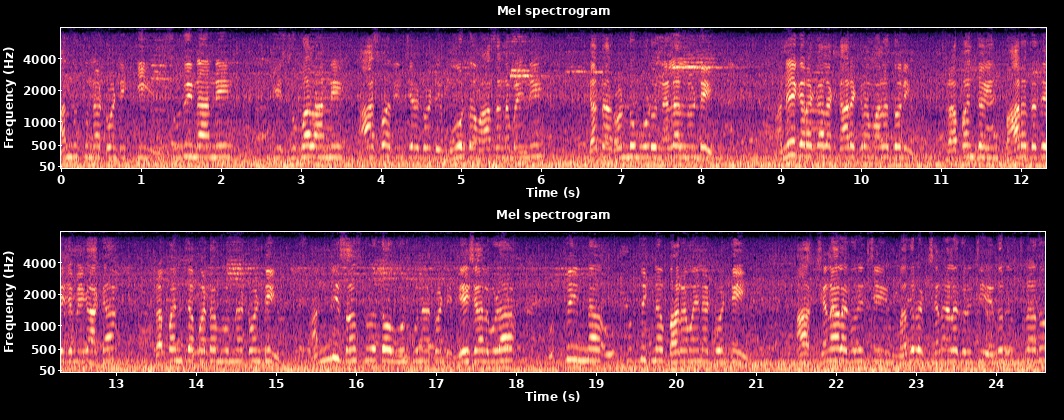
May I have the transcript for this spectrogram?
అందుతున్నటువంటి ఈ సుదినాన్ని ఈ శుభలాన్ని ఆస్వాదించేటువంటి ముహూర్తం ఆసన్నమైంది. గత రెండు మూడు నెలల నుండి అనేక రకాల కార్యక్రమాలతోని ప్రపంచం భారతదేశమే కాక ప్రపంచ పటంలో ఉన్నటువంటి అన్ని సంస్కృతితో కూడుకున్నటువంటి దేశాలు కూడా ఉద్విగ్న ఉద్విగ్నభరమైనటువంటి ఆ క్షణాల గురించి మధుర క్షణాల గురించి ఎదురు చూస్తున్నారు.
